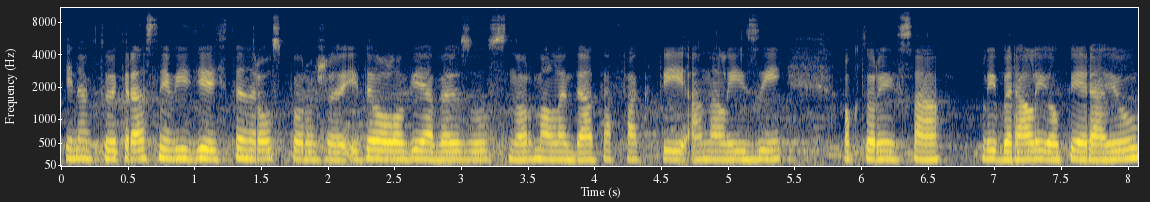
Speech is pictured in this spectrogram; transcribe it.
Inak tu je krásne vidieť ten rozpor, že ideológia versus normálne dáta, fakty, analýzy, o ktorých sa liberáli opierajú.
